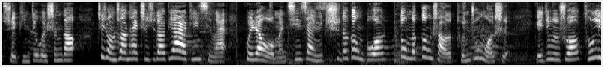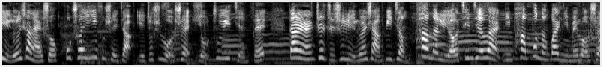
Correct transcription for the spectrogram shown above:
水平就会升高。这种状态持续到第二天醒来，会让我们倾向于吃得更多、动得更少的豚猪模式。也就是说，从理论上来说，不穿衣服睡觉，也就是裸睡，有助于减肥。当然，这只是理论上，毕竟胖的理由千千万，你胖不能怪你没裸睡。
